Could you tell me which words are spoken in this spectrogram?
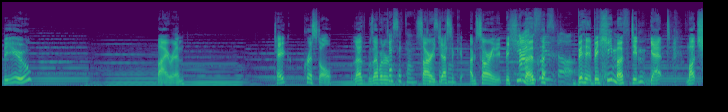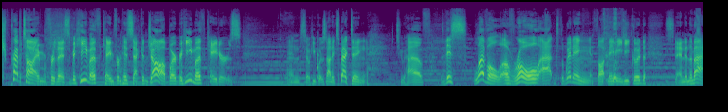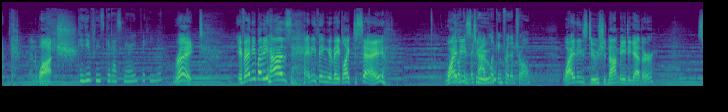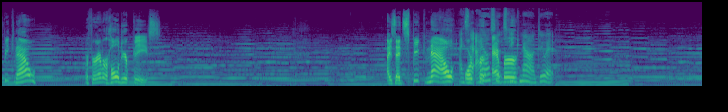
Do you, Byron, take Crystal? Was that, was that what her? Jessica. Sorry, Jessica. Jessica. I'm sorry. Behemoth. Be- Behemoth didn't get much prep time for this. Behemoth came from his second job, where Behemoth caters. And so he was not expecting to have this level of role at the wedding. Thought maybe he could stand in the back and watch. Can you please get us married, Behemoth? Right. If anybody has anything that they'd like to say, why look these into two crowd looking for the troll. why these two should not be together, speak now or forever hold your peace. I said speak now I or said I also forever. speak now. Do it.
